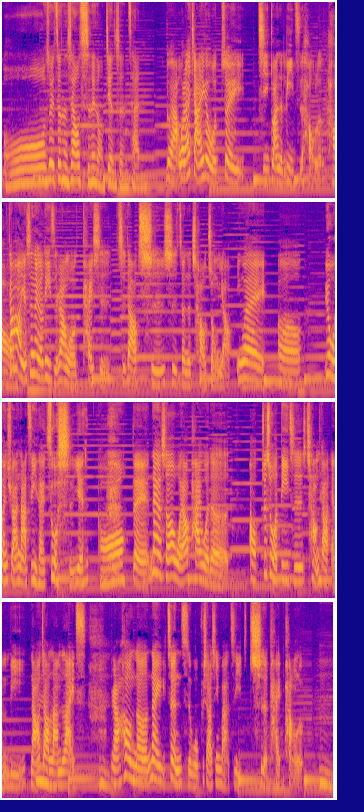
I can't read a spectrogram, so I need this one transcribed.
哦，所以真的是要吃那种健身餐。对啊，我来讲一个我最极端的例子好了。好，刚好也是那个例子让我开始知道吃是真的超重要，因为呃。因为我很喜欢拿自己来做实验。哦，oh. 对，那个时候我要拍我的哦，就是我第一支唱跳 MV，然后叫 Limelights，嗯，然后呢那一阵子我不小心把自己吃的太胖了，嗯，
